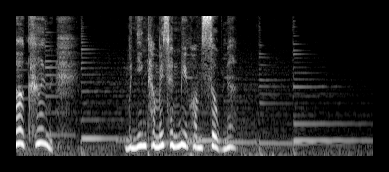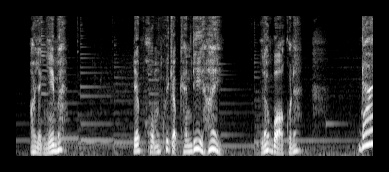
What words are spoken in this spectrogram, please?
มากขึ้น มันยิ่งทำให้ฉันมีความสุขนะ เอาอย่างนี้ไหมเดี๋ยวผมคุยกับแคนดี้ให้ แล้วบอกคุณนะ ได้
